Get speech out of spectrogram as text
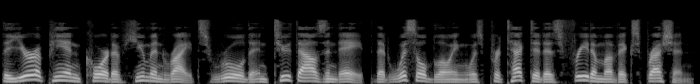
The European Court of Human Rights ruled in 2008 that whistleblowing was protected as freedom of expression.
